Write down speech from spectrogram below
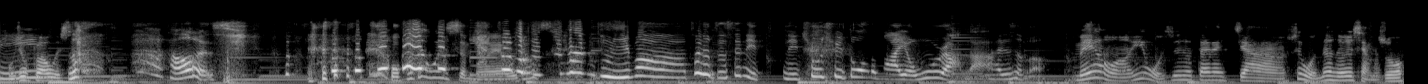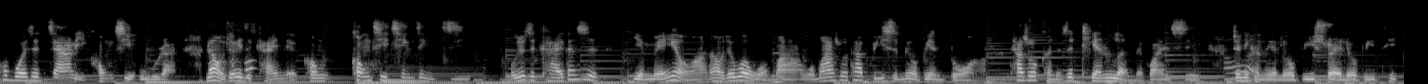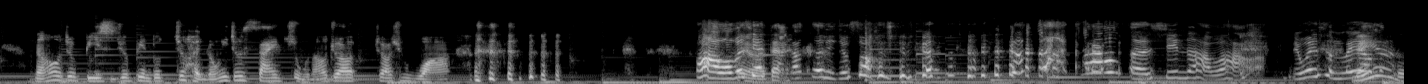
我就不知道为什么，好恶心。我不知道为什么哎、欸，我就不是问题吧？这个只是你你出去多了吗？有污染啦？还是什么？没有啊，因为我现在待在家啊，所以我那时候就想说，会不会是家里空气污染？然后我就一直开那个空、哦、空气清净机，我就一直开，但是也没有啊。然后我就问我妈，我妈说她鼻屎没有变多啊，她说可能是天冷的关系，就你可能也流鼻水、流鼻涕。然后就鼻屎就变多，就很容易就是塞住，然后就要就要去挖。哇，我们先讲到这里就算了，今天 超恶心的好不好？你为什么要讲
